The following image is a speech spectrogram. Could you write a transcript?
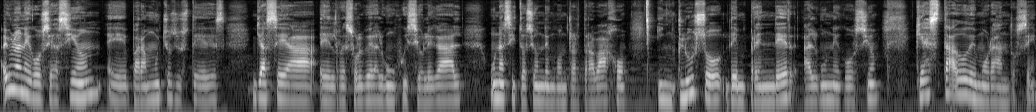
Hay una negociación eh, para muchos de ustedes, ya sea el resolver algún juicio legal, una situación de encontrar trabajo, incluso de emprender algún negocio que ha estado demorándose.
